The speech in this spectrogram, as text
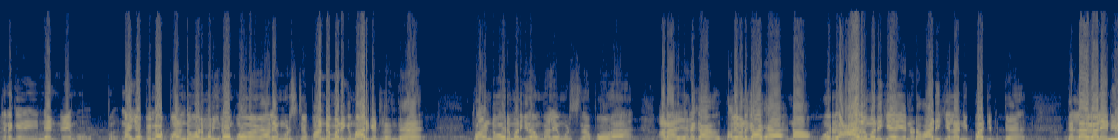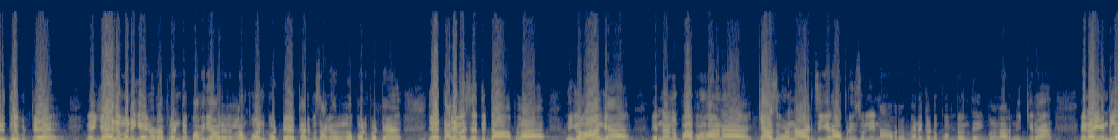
எனக்கு நான் எப்பயுமே பன்னெண்டு ஒரு மணிக்கு தான் போவேன் வேலையை முடிச்சுட்டு. பன்னெண்டு மணிக்கு மார்க்கெட்ல இருந்து பன்னெண்டு ஒரு மணிக்கு தான் வேலையை முடிச்சு தான் போவேன். ஆனால் எனக்காக தலைவனுக்காக நான் ஒரு ஆறு மணிக்கே என்னோட வாடிக்கையெல்லாம் நிப்பாட்டி விட்டு எல்லா வேலையும் நிறுத்தி விட்டு நான் ஏழு மணிக்கு என்னோட ஃப்ரெண்டு பகுதி அவர்களுக்கெல்லாம் ஃபோன் போட்டு கருப்புசாமி அவர்களுக்கு ஃபோன் போட்டு ஏன் தலைமை செத்துட்டான் அப்பல நீங்கள் வாங்க என்னென்னு பார்ப்போம் வாங்கினே கேஸ் கூட நான் அடிச்சுக்கிறேன் அப்படின்னு சொல்லி நான் அவரை மெனக்கட்டு கூப்பிட்டு வந்து இவ்வளோ நேரம் நிற்கிறேன் ஏன்னா எங்களை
